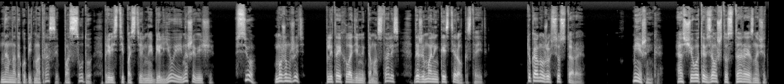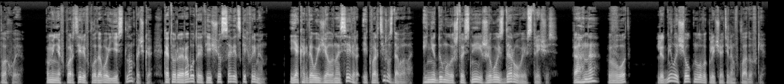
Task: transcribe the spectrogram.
Нам надо купить матрасы, посуду, привезти постельное белье и наши вещи. Все, можем жить. Плита и холодильник там остались, даже маленькая стиралка стоит. Только оно уже все старое. Мишенька, а с чего ты взял, что старое значит плохое? У меня в квартире в кладовой есть лампочка, которая работает еще с советских времен. Я когда уезжала на север и квартиру сдавала, и не думала, что с ней живой-здоровой встречусь. А она — вот. Людмила щелкнула выключателем в кладовке.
